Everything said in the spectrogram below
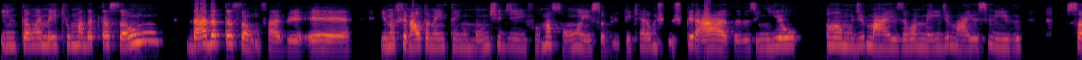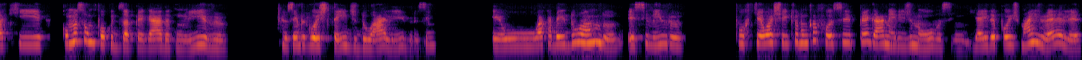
Então é meio que uma adaptação da adaptação, sabe? É... E no final também tem um monte de informações sobre o que, eram os piratas, assim, e eu amo demais, eu amei demais esse livro. Só que, como eu sou um pouco desapegada com o livro, eu sempre gostei de doar livro, assim, eu acabei doando esse livro porque eu achei que eu nunca fosse pegar nele de novo, assim. E aí, depois, mais velha,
